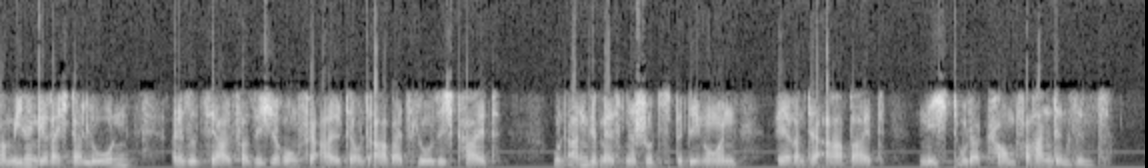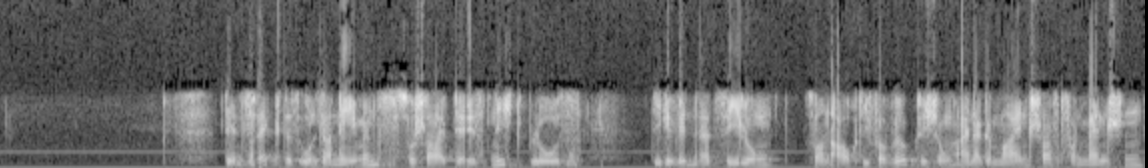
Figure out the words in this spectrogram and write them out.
familiengerechter Lohn, eine Sozialversicherung für Alter und Arbeitslosigkeit und angemessene Schutzbedingungen während der Arbeit nicht oder kaum vorhanden sind. Den Zweck des Unternehmens, so schreibt er, ist nicht bloß die Gewinnerzielung, sondern auch die Verwirklichung einer Gemeinschaft von Menschen,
